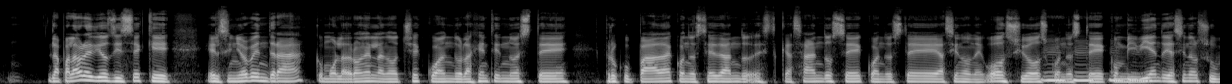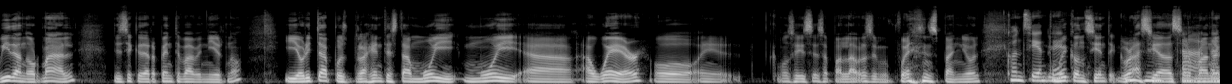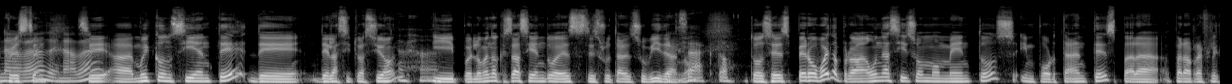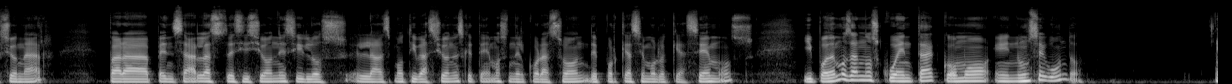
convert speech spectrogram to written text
la palabra de Dios dice que el Señor vendrá como ladrón en la noche cuando la gente no esté preocupada cuando esté dando, casándose, cuando esté haciendo negocios, cuando esté conviviendo y haciendo su vida normal, dice que de repente va a venir, ¿no? Y ahorita pues la gente está muy, muy ah, aware o eh, ¿cómo se dice esa palabra? Se me fue en español. Consciente. Muy consciente. Gracias, ah, hermana Kristen. de nada. Sí, ah, muy consciente de, la situación y pues lo menos que está haciendo es disfrutar de su vida, Exacto. Entonces, pero bueno, pero aún así son momentos importantes para, para reflexionar para pensar las decisiones y los, las motivaciones que tenemos en el corazón de por qué hacemos lo que hacemos. Y podemos darnos cuenta cómo en un segundo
